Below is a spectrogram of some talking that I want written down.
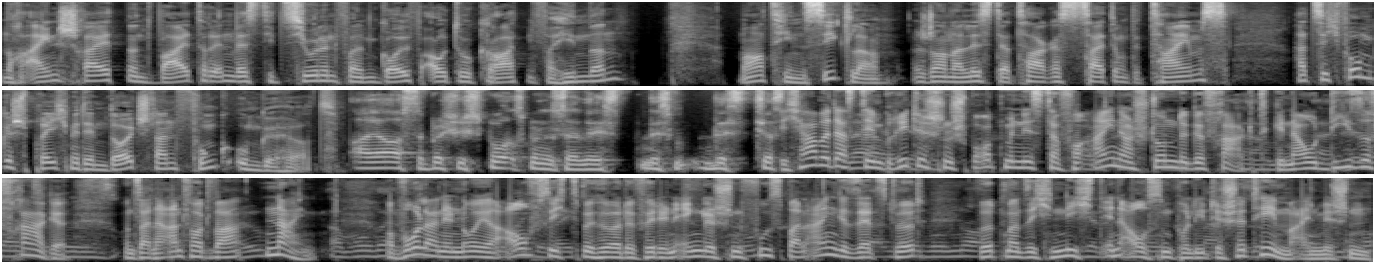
noch einschreiten und weitere Investitionen von Golfautokraten verhindern? Martin Siegler, Journalist der Tageszeitung The Times, hat sich vor dem Gespräch mit dem Deutschlandfunk umgehört. Ich habe das dem britischen Sportminister vor einer Stunde gefragt, genau diese Frage. Und seine Antwort war nein. Obwohl eine neue Aufsichtsbehörde für den englischen Fußball eingesetzt wird, wird man sich nicht in außenpolitische Themen einmischen.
